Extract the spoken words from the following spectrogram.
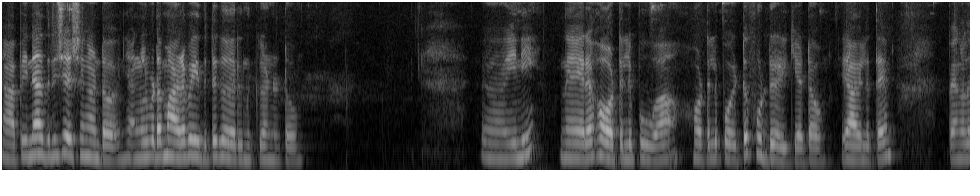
ആ പിന്നെ അതിനുശേഷം കണ്ടോ ഞങ്ങളിവിടെ മഴ പെയ്തിട്ട് കയറി നിൽക്കുകയാണ് കേട്ടോ ഇനി നേരെ ഹോട്ടലിൽ പോവുക ഹോട്ടലിൽ പോയിട്ട് ഫുഡ് കഴിക്കുക കേട്ടോ രാവിലത്തെ. അപ്പം ഞങ്ങൾ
